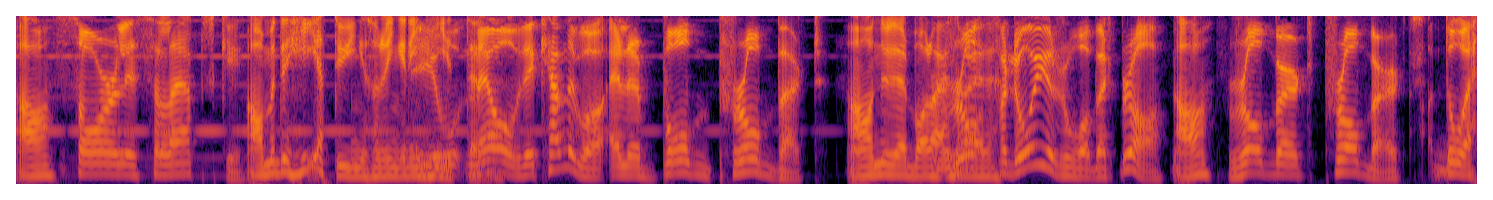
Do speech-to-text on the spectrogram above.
ja. Sorley Salapski. ja, men det heter ju ingen som ringer in Jo, hit. eller? no, det kan det vara. Eller Bob Probert. Ja, nu är det bara en... Ro- för då är ju Robert bra. Ja, Robert Probert. då är...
